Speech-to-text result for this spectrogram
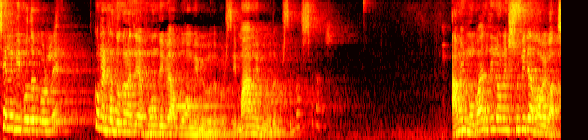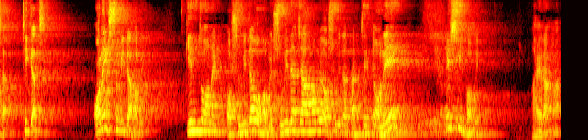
ছেলে বিপদে পড়লে কোন একটা দোকানে যায় ফোন দিবে, আব্বু, আমি বিপদে পড়ছি, মা, আমি বিপদে পড়ছি। আমি মোবাইল দিলে অনেক সুবিধা হবে বাচ্চা, ঠিক আছে? অনেক সুবিধা হবে। কিন্তু অনেক অসুবিধাও হবে। সুবিধা যা হবে, অসুবিধা তার চাইতে অনেক বেশি হবে। ভাইরা আমার,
